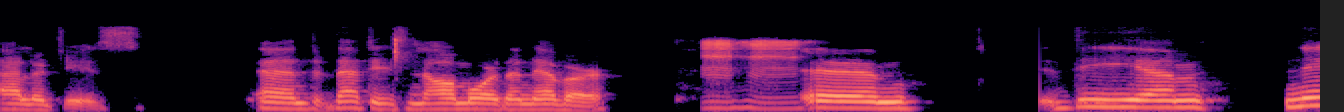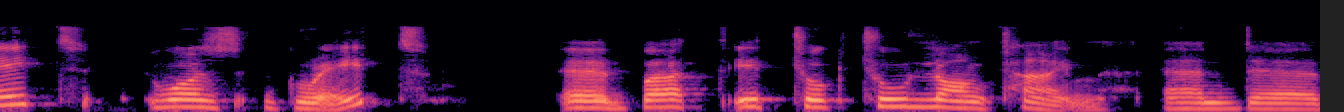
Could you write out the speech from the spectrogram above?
allergies. And that is now more than ever. Mm-hmm. Um, the um, NATE was great, uh, but it took too long time and uh,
